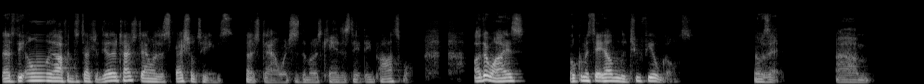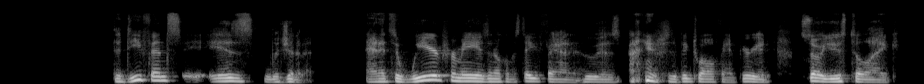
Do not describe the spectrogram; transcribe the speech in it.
That's the only offensive touchdown. The other touchdown was a special teams touchdown, which is the most Kansas State thing possible. Otherwise, Oklahoma State held them to two field goals. That was it. Um, the defense is legitimate. And it's a weird for me as an Oklahoma State fan who is, is a Big 12 fan, period, so used to like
